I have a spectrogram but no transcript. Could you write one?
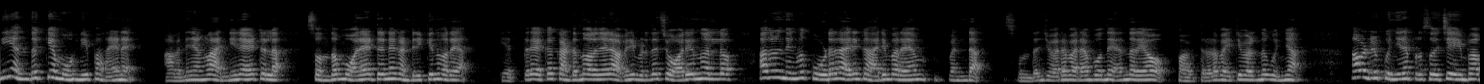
നീ എന്തൊക്കെയാ മോഹിനി പറയണേ? അവനെ ഞങ്ങൾ അന്യനായിട്ടല്ല സ്വന്തം മോനായിട്ട് തന്നെ കണ്ടിരിക്കുന്നു പറയാം. എത്രയൊക്കെ കണ്ടെന്ന് പറഞ്ഞാൽ അവൻ ഇവിടുത്തെ ചോരയൊന്നും അല്ലോ അതുകൊണ്ട് നിങ്ങൾ കൂടുതൽ ആരും കാര്യം പറയാൻ വേണ്ട. സ്വന്തം ചോര വരാൻ പോകുന്ന ഏതെന്നറിയാവോ? പവിത്രയുടെ വയറ്റി വളർന്ന കുഞ്ഞാ. അവളൊരു കുഞ്ഞിനെ പ്രസവിച്ച് കഴിയുമ്പം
